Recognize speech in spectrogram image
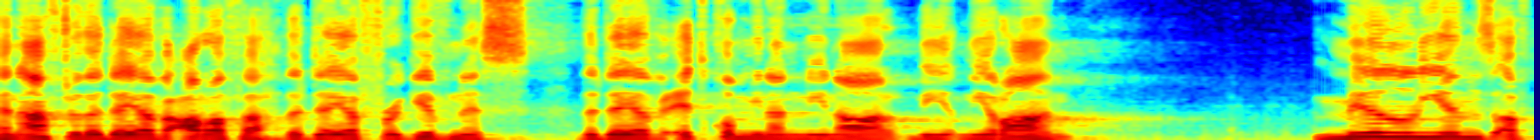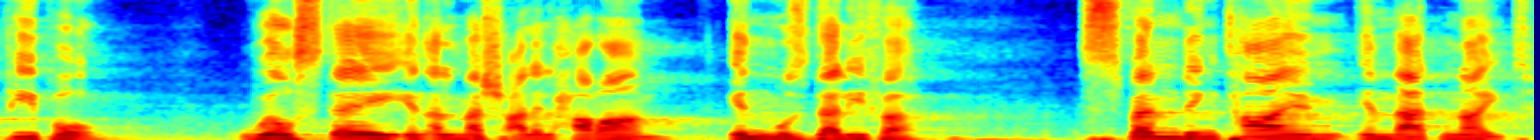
And after the day of Arafah, the day of forgiveness, the day of Itqum min niran, millions of people will stay in Al Mash'ar al Haram, in Muzdalifah, spending time in that night.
